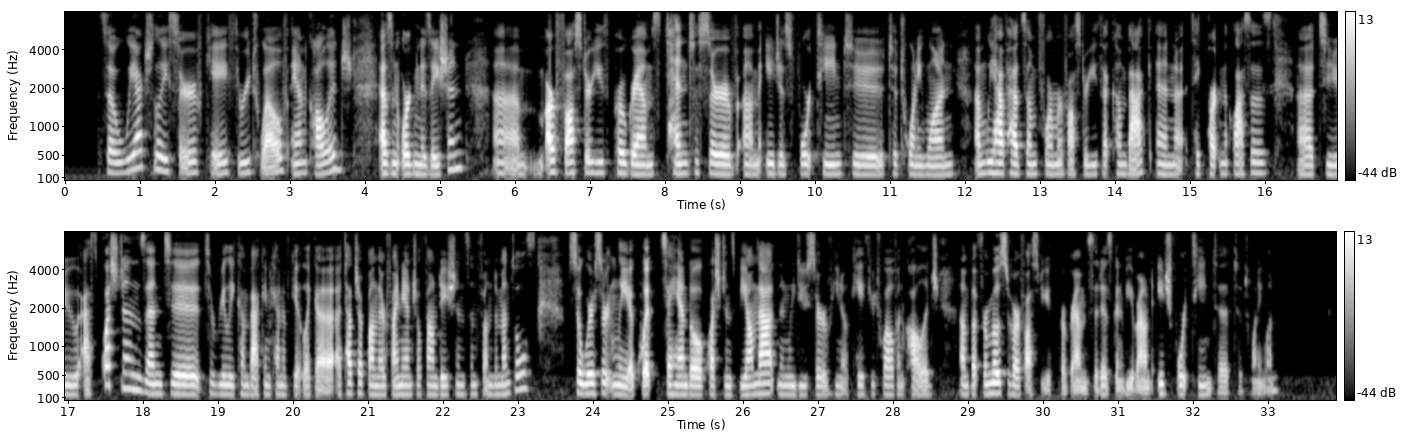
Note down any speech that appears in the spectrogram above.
So we actually serve K through 12 and college as an organization. Um, our foster youth programs tend to serve um, ages 14 to, to 21. Um, we have had some former foster youth that come back and take part in the classes uh, to ask questions and to, to really come back and kind of get like a, a touch up on their financial foundations and fundamentals. So we're certainly equipped to handle questions beyond that. And we do serve, you know, K through 12 and college. Um, but for most of our foster youth programs, it is going to be around age 14 to, to 21.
